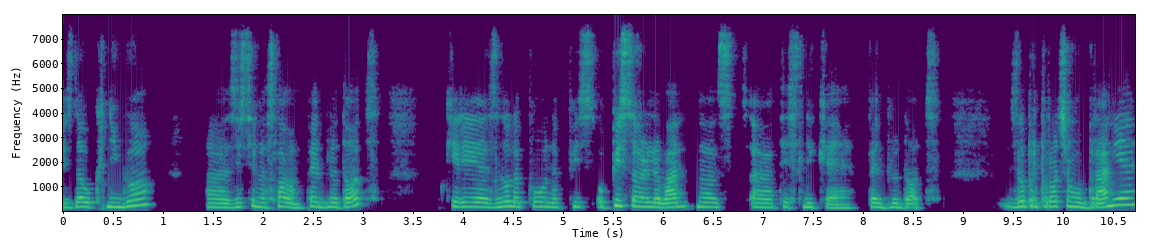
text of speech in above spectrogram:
izdal knjigo uh, z istim naslovom Pel Blue Dot, kjer je zelo lepo napis, opisal relevantnost uh, te slike Pel Blue Dot. Zelo priporočam branje.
